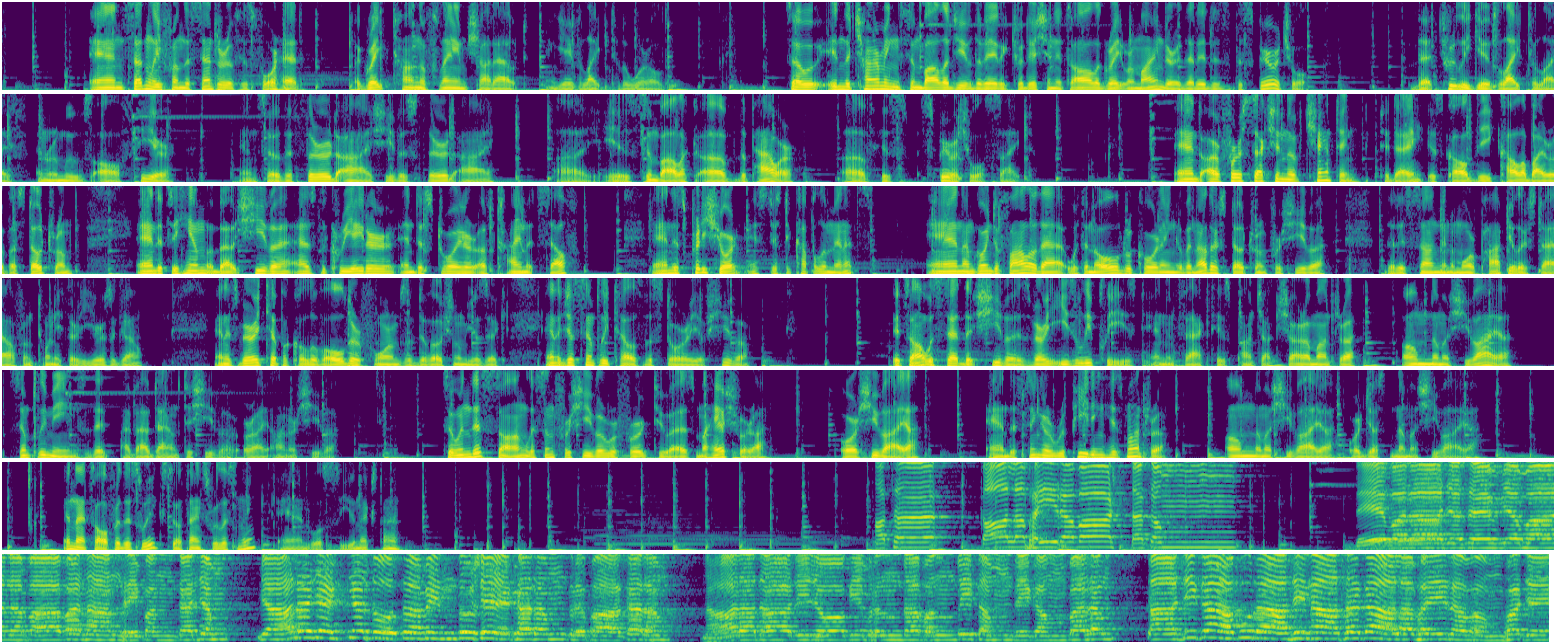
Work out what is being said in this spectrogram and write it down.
And suddenly, from the center of his forehead, a great tongue of flame shot out and gave light to the world. So, in the charming symbology of the Vedic tradition, it's all a great reminder that it is the spiritual that truly gives light to life and removes all fear. And so, the third eye, Shiva's third eye, uh, is symbolic of the power of his spiritual sight. And our first section of chanting today is called the Kalabhairava Stotram, and it's a hymn about Shiva as the creator and destroyer of time itself. And it's pretty short, it's just a couple of minutes. And I'm going to follow that with an old recording of another stotram for Shiva that is sung in a more popular style from 20, 30 years ago and it's very typical of older forms of devotional music, and it just simply tells the story of Shiva. It's always said that Shiva is very easily pleased, and in fact, his Panchakshara mantra, Om Namah Shivaya, simply means that I bow down to Shiva or I honor Shiva. So in this song, listen for Shiva referred to as Maheshwara or Shivaya, and the singer repeating his mantra, Om Namah Shivaya or just Namah Shivaya. And that's all for this week, so thanks for listening, and we'll see you next time. अथ कालभैरवाष्टकम् देवराजसेव्यमानपावनाङ्घ्रिपङ्कजम् व्यालयज्ञसूत्रमिन्दुशेखरम् कृपाकरम् नारदादियोगिवृन्दवन्दितम् दिगम्बरम् काशिकापुराधिनाथ कालभैरवम् भजे।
